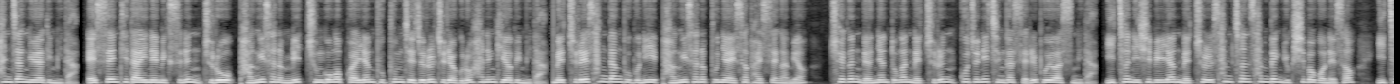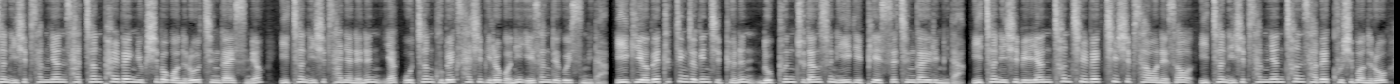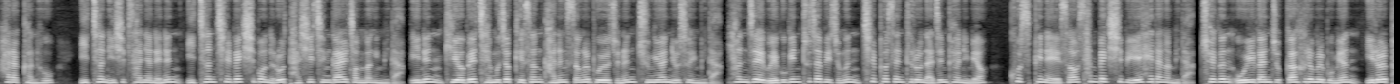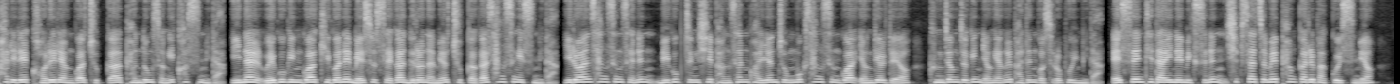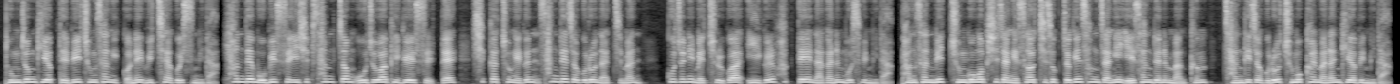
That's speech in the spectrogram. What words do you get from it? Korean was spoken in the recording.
한장 요약입니다. S&T 다이내믹스는 주로 방위산업 및 중공업 관련 부품 제조를 주력으로 하는 기업입니다. 매출의 상당 부분이 방위산업 분야에서 발생하며 최근 몇 년 동안 매출은 꾸준히 증가세를 보여왔습니다. 2021년 매출 3,360억 원에서 2023년 4,860억 원으로 증가했으며 2024년에는 약 5,941억 원이 예상되고 있습니다. 이 기업의 특징적인 지표는 높은 주당 순이익 EPS 증가율입니다. 2021년 1,774원에서 2023년 1,490원으로 하락한 후 2024년에는 2,710원으로 다시 증가할 전망입니다. 이는 기업의 재무적 개선 가능성을 보여주는 중요한 요소입니다. 현재 외국인 투자 비중은 7%로 낮은 편이며 코스피 내에서 310위에 해당합니다. 최근 5일간 주가 흐름을 보면 1월 8일의 거래량과 주가 변동성이 컸습니다. 이날 외국인과 기관의 매수세가 늘어나며 주가가 상승했습니다. 이러한 상승세는 미국 증시 방산 관련 종목 상승과 연결되어 긍정적인 영향을 받은 것으로 보입니다. S&T 다이내믹스는 14점의 평가를 받고 있으며 동종 기업 대비 중상위권에 위치하고 있습니다. 현대 모비스 23.5조와 비교했을 때 시가총액은 상대적으로 낮지만 꾸준히 매출과 이익을 확대해 나가는 모습입니다. 방산 및 중공업 시장에서 지속적인 성장이 예상되는 만큼 장기적으로 주목할 만한 기업입니다.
